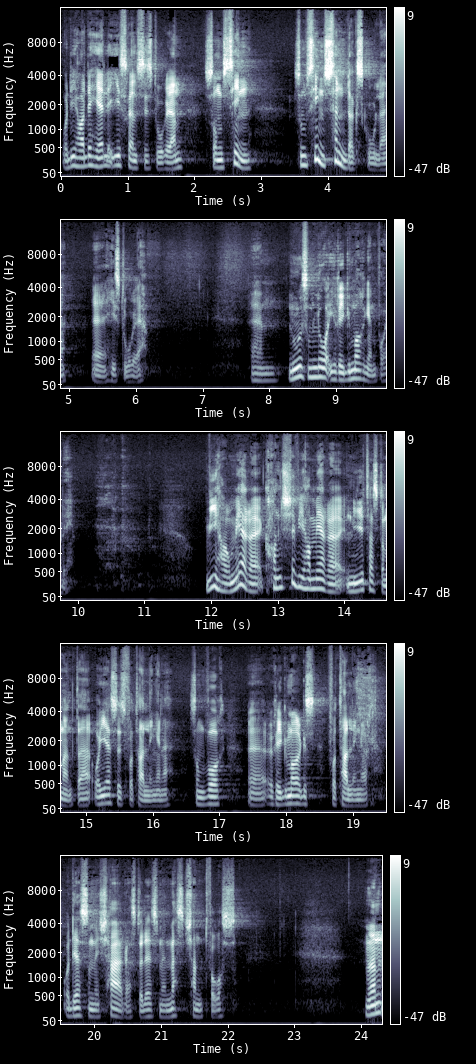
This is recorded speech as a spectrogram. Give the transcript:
Og de hadde hele israelshistorien som sin, som sin søndagsskolehistorie. Eh, noe som lå i ryggmargen på dem. Vi mer, kanskje vi har mer Nye testamentet og Jesusfortellingene som vår eh, ryggmargsfortellinger og det som er kjærest og det som er mest kjent for oss. Men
